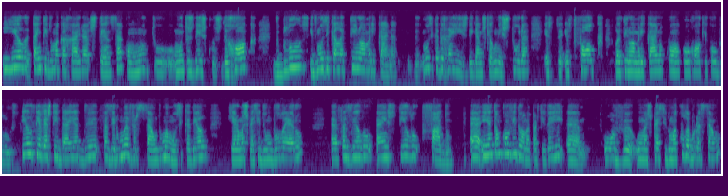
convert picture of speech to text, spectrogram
e ele tem tido uma carreira extensa, com muito, muitos discos de rock, de blues e de música latino-americana, música de raiz, digamos que ele mistura este, este folk latino-americano com, com o rock e com o blues. Ele teve esta ideia de fazer uma versão de uma música dele, que era uma espécie de um bolero, fazê-lo em estilo fado. Uh, e então convidou-me a partir daí. Uh, houve uma espécie de uma colaboração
